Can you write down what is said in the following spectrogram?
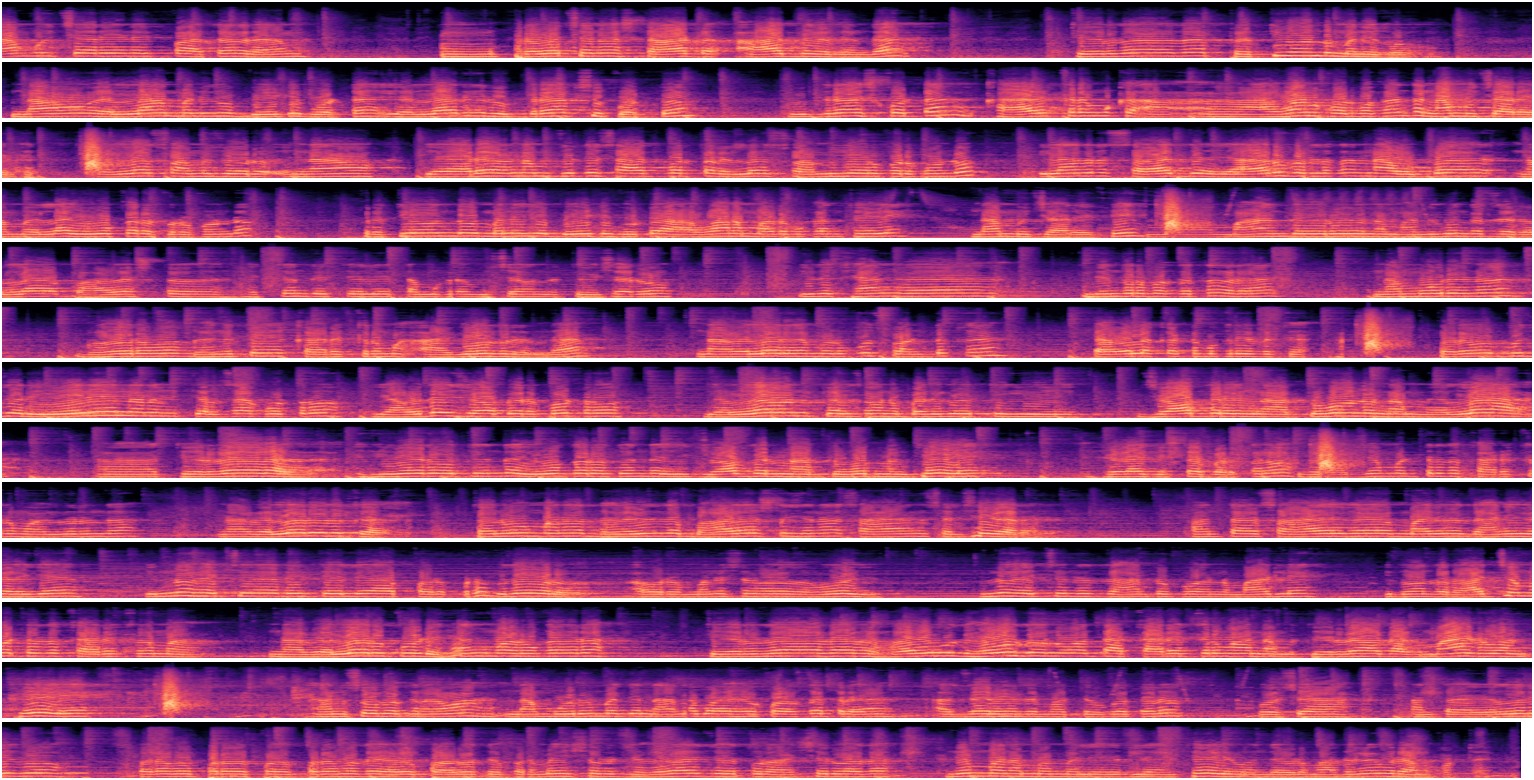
ನಮ್ಮ ವಿಚಾರ ಏನೈತಪ್ಪ ಅಂತಂದ್ರ ಪ್ರವಚನ ಸ್ಟಾರ್ಟ್ ಆದ ದಿನದಿಂದ ತೀರ್ದಾಳದ ಪ್ರತಿಯೊಂದು ಮನೆಗೂ ನಾವು ಎಲ್ಲಾ ಮನೆಗೂ ಭೇಟಿ ಕೊಟ್ಟ, ಎಲ್ಲರಿಗೂ ರುದ್ರಾಕ್ಷಿ ಕೊಟ್ಟು, ರುದ್ರಾಕ್ಷಿ ಕೊಟ್ಟ ಕಾರ್ಯಕ್ರಮಕ್ಕೆ ಆಹ್ವಾನ ಕೊಡ್ಬೇಕಂತ ನಮ್ಮ ವಿಚಾರ ಐತಿ. ಎಲ್ಲ ಸ್ವಾಮೀಜಿಯವರು, ನಾವು ಯಾರ್ಯಾರು ನಮ್ಮ ಜೊತೆ ಸಾಥ್ ಬರ್ತಾರೆ ಎಲ್ಲ ಸ್ವಾಮೀಜಿಯವರು ಕರ್ಕೊಂಡು, ಇಲ್ಲಾಂದ್ರೆ ಸಾಧ್ಯ ಯಾರು ಬರ್ಲಿಕ್ಕಂದ್ರೆ ನಾವು ಒಬ್ಬ ನಮ್ಮೆಲ್ಲ ಯುವಕರು ಕರ್ಕೊಂಡು ಪ್ರತಿಯೊಂದು ಮನೆಗೆ ಭೇಟಿ ಕೊಟ್ಟು ಆಹ್ವಾನ ಮಾಡ್ಬೇಕಂತ ಹೇಳಿ ನಮ್ಮ ಮಹಾನ್ ದೇವರು ನಮ್ಮ ಹಂದಿಗುಂದರೆಲ್ಲ ಬಹಳಷ್ಟು ಹೆಚ್ಚಿನ ರೀತಿಯಲ್ಲಿ ತಮ್ಗೆ ವಿಷಯವನ್ನು ತಿಳಿಸ್ಯಾರು ಇದಕ್ಕೆ ಹೆಂಗೆ ನಿಂದಿರ್ಬೇಕಂತಂದ್ರೆ ನಮ್ಮೂರಿನ ಗೌರವ ಘನತೆಯ ಕಾರ್ಯಕ್ರಮ ಆಗಿರೋದ್ರಿಂದ ನಾವೆಲ್ಲರೂ ಏನು ಮಾಡ್ಬೇಕು ಸ್ವಂಟಕ್ಕೆ ಟವಲ ಕಟ್ಬೇಕ್ರಿ ಇದಕ್ಕೆ. ಪರಮ ಪೂಜಾರಿ, ಏನೇ ನನಗೆ ಕೆಲಸ ಕೊಟ್ಟರು ಯಾವುದೇ ಜವಾಬ್ದಾರಿ ಕೊಟ್ಟರು ಎಲ್ಲ ಒಂದು ಕೆಲಸವನ್ನು ಬದುಕಿ ಈ ಜವಾಬ್ದಾರಿ ನಾ ತಗೊಂಡು ನಮ್ಮ ಎಲ್ಲ ತಿರ್ದಾಳ ಹಿರಿಯರ ವತಿಯಿಂದ, ಯುವಕರ ವತಿಯಿಂದ ಈ ಜವಾಬ್ದಾರಿ ನಾ ಅಂತೇಳಿ ಹೇಳಕ್ ಇಷ್ಟಪಡ್ತೇನೆ. ಇದು ರಾಜ್ಯ ಮಟ್ಟದ ಕಾರ್ಯಕ್ರಮ ಆಗಿದ್ರಿಂದ ನಾವೆಲ್ಲರೂ ಇದಕ್ಕೆ ತನು ಮನ ಧನದಿಂದ ಬಹಳಷ್ಟು ಜನ ಸಹಾಯವನ್ನು ಸಲ್ಲಿಸಿದ್ದಾರೆ. ಅಂತ ಸಹಾಯ ಮಾಡಿದ ದಾನಿಗಳಿಗೆ ಇನ್ನೂ ಹೆಚ್ಚಿನ ರೀತಿಯಲ್ಲಿ ಆ ಪ್ರ, ಪ್ರಭುದವರು ಅವರ ಮನಸ್ಸಿನೊಳಗೆ ಹೋಗಿ ಇನ್ನೂ ಹೆಚ್ಚಿನ ದಾನ ರೂಪವನ್ನು ಮಾಡಲಿ. ಇದೊಂದು ರಾಜ್ಯ ಮಟ್ಟದ ಕಾರ್ಯಕ್ರಮ. ನಾವೆಲ್ಲರೂ ಕೂಡಿ ಹೆಂಗೆ ಮಾಡ್ಬೇಕಂದ್ರ ತೀರ್ದಾದಾಗ ಹೌದು ಹೌದು ಅನ್ನುವಂಥ ಕಾರ್ಯಕ್ರಮ ನಮ್ಮ ತೀರ್ದಾದಾಗ ಮಾಡ್ರು ಅಂತ ಹೇಳಿ ಅನ್ಸೋಬೇಕು ನಾವು. ನಮ್ಮ ಊರಿನ ಬಗ್ಗೆ ನಾನಾ ಬಾಯಿ ಹೇಳ್ಕೊಳಕತ್ರ ಅಜ್ಜಾರಿ ಏನ್ರ ಮತ್ತೆ ತಿಳ್ಕೊತಾರ. ಬಹುಶಃ ಅಂತ ಎಲ್ಲರಿಗೂ ಪರಮ ಪರ ಪರಮದ ಪಾರ್ವತಿ ಪರಮೇಶ್ವರ ಜಗರಾಜ್ ಆಶೀರ್ವಾದ ನಿಮ್ಮ ನಮ್ಮ ಮೇಲೆ ಇರಲಿ ಅಂತ ಹೇಳಿ ಒಂದೆರಡು ಮಾತುಗಳು ವಿರಾಮ ಕೊಡ್ತೇನೆ.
